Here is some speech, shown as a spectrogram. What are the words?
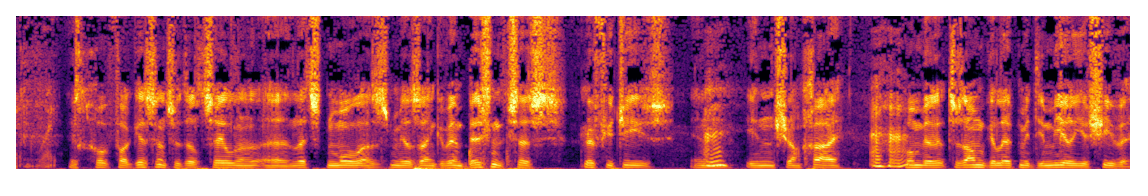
and wait. Ich habe vergessen zu erzählen, äh, letzten Mal, als wir sein gewesen Businesses Refugees in, in Shanghai, haben wir zusammengelebt mit dem Mir Yeshiva.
